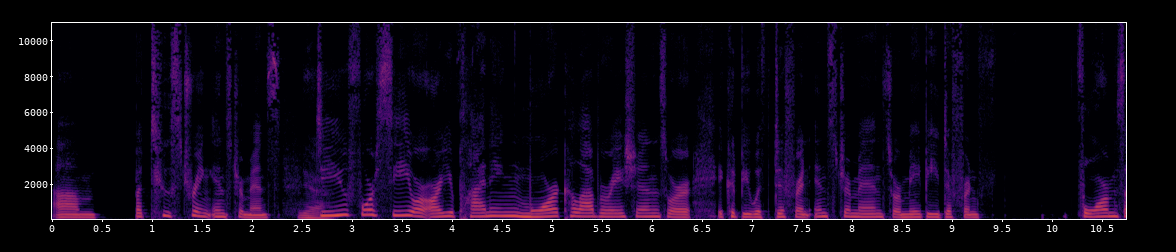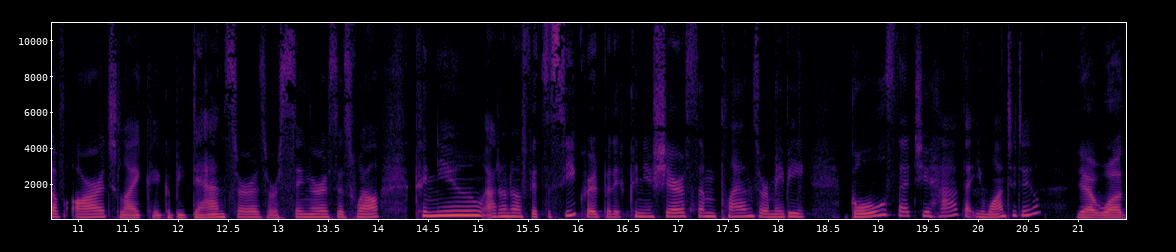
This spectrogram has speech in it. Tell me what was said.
Um, but two string instruments. Yeah. Do you foresee or are you planning more collaborations, or it could be with different instruments or maybe different forms of art, like it could be dancers or singers as well. Can you, I don't know if it's a secret, but if, can you share some plans or maybe goals that you have that you want to do? Yeah, what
